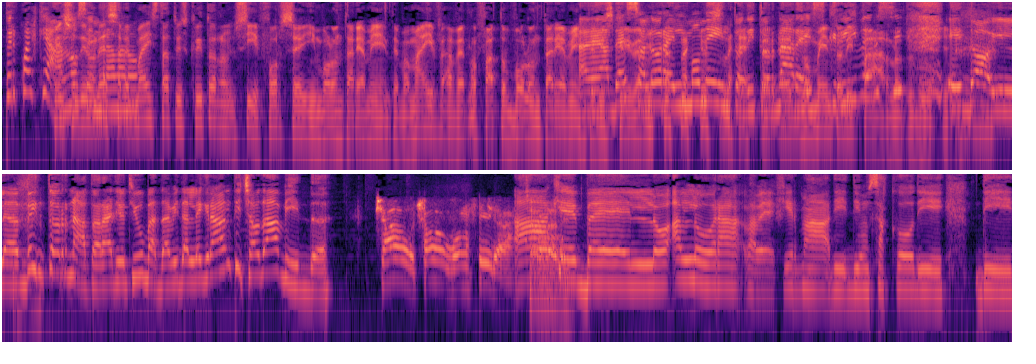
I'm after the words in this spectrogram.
per qualche anno Penso di sembravano... non essere mai stato iscritto, sì, forse involontariamente, ma mai averlo fatto volontariamente. Eh, adesso allora è il momento di tornare a iscriversi di farlo, e do il bentornato a Radio Tube a Davide Allegranti. Ciao David! Ciao, ciao, buonasera. Ah, ciao. che bello. Allora, vabbè, firma di, di un sacco di, di,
